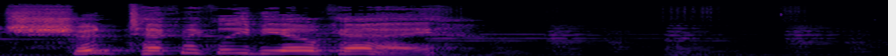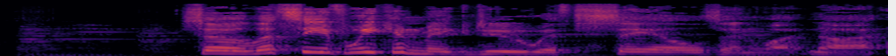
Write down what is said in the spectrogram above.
should technically be okay. So let's see if we can make do with sails and whatnot.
